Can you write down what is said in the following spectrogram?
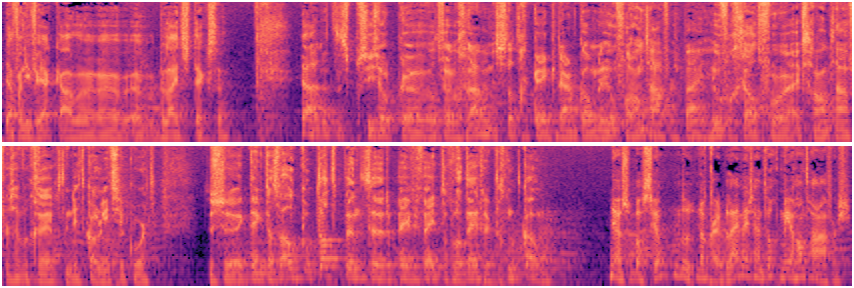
ja, van die werkkamerbeleidssteksten. Ja, dat is precies ook uh, wat we hebben gedaan in de stad gekeken. Daarom komen er heel veel handhavers bij. Heel veel geld voor extra handhavers hebben we geregeld in dit coalitieakkoord. Dus uh, ik denk dat we ook op dat punt uh, de PVV toch wel degelijk tegemoet komen. Ja, Sebastian, daar kan je blij mee zijn, toch? Meer handhavers.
